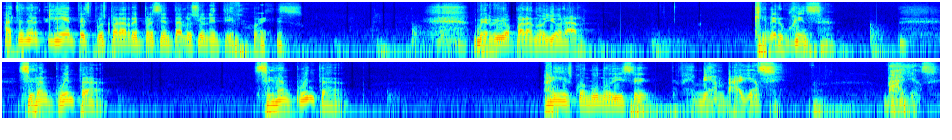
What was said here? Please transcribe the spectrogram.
a tener clientes pues para representarlos. Yo no entiendo eso. Me río para no llorar. ¡Qué vergüenza! ¿Se dan cuenta? ¿Se dan cuenta? Ahí es cuando uno dice, vean, váyanse. Váyanse.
